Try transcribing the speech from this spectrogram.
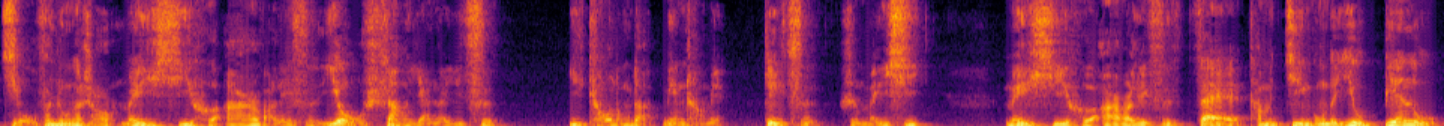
九分钟的时候，梅西和阿尔瓦雷斯又上演了一次一条龙的名场面。这次是梅西，梅西和阿尔瓦雷斯在他们进攻的右边路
